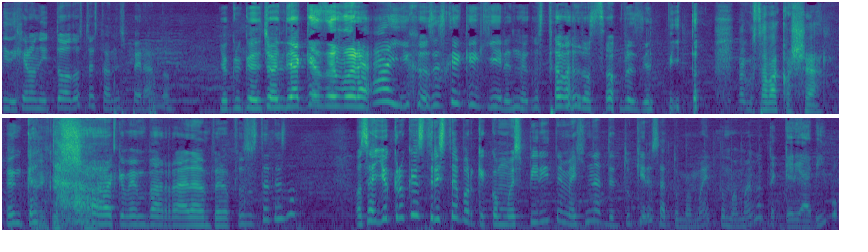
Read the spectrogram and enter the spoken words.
Y dijeron, y todos te están esperando. Yo creo que de hecho el día que se fuera, ay hijos, es que ¿qué quieres? Me gustaban los hombres y el pito. Me gustaba cochar. Me encantaba que me embarraran, pero pues ustedes no. O sea, yo creo que es triste porque como espíritu, imagínate, tú quieres a tu mamá y tu mamá no te quería vivo.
